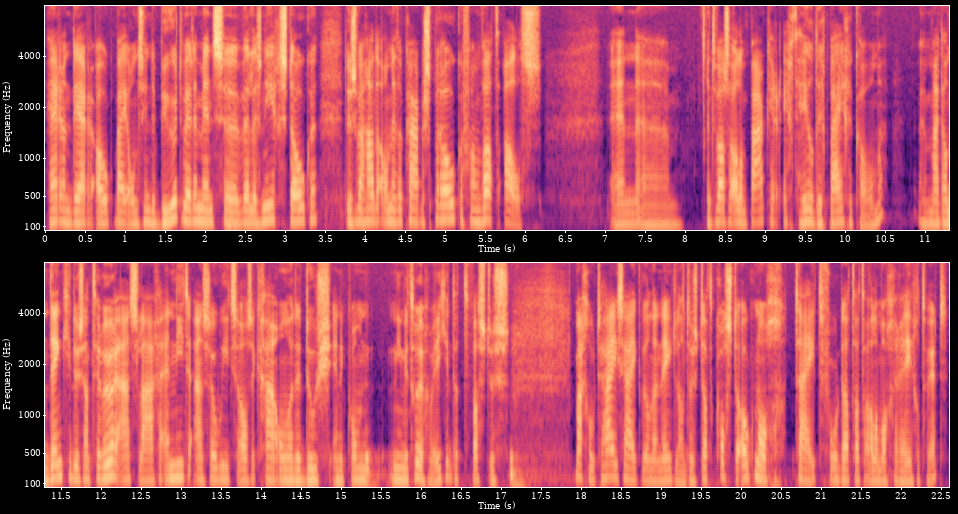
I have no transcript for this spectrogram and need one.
Her en der ook bij ons in de buurt werden mensen wel eens neergestoken. Dus we hadden al met elkaar besproken van wat als. En het was al een paar keer echt heel dichtbij gekomen. Eh, maar dan denk je dus aan terreuraanslagen en niet aan zoiets als ik ga onder de douche en ik kom niet meer terug. Weet je, dat was dus. Maar goed, hij zei ik wil naar Nederland. Dus dat kostte ook nog tijd voordat dat allemaal geregeld werd.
